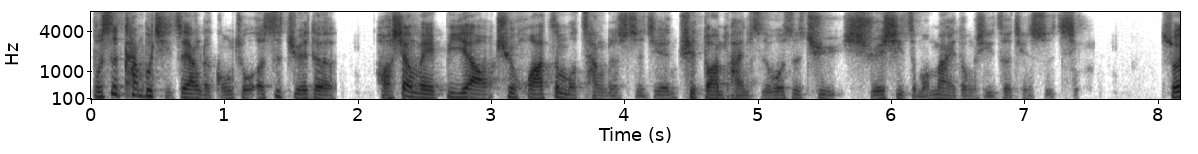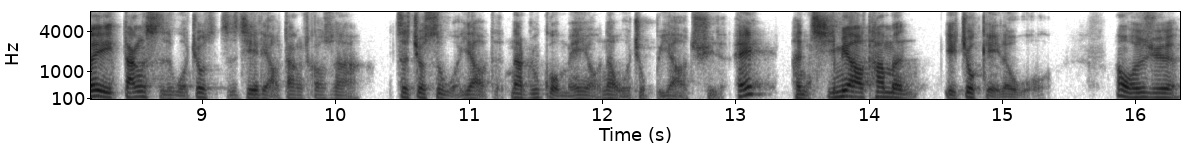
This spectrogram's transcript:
不是看不起这样的工作，而是觉得好像没必要去花这么长的时间去端盘子，或是去学习怎么卖东西这件事情。所以当时我就直截了当就告诉他，这就是我要的。那如果没有，那我就不要去了。哎，很奇妙，他们也就给了我。那我就觉得，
